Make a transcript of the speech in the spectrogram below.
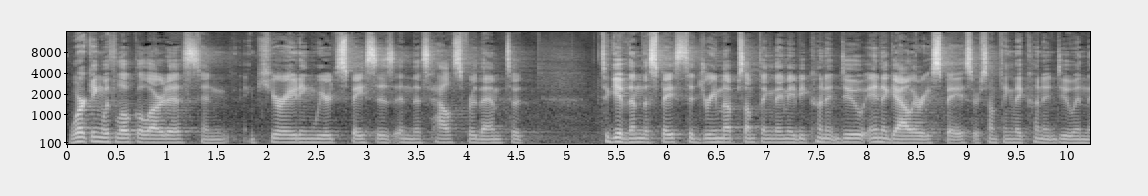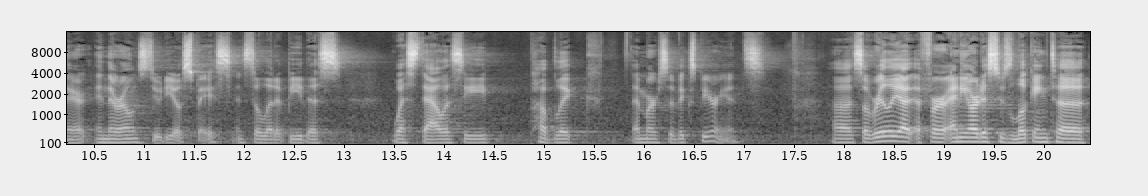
working with local artists and, and curating weird spaces in this house for them to to give them the space to dream up something they maybe couldn't do in a gallery space or something they couldn't do in their in their own studio space and still let it be this West Dallasy public immersive experience. Uh, so really, for any artist who's looking to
